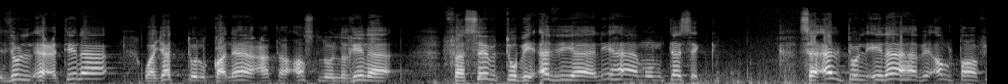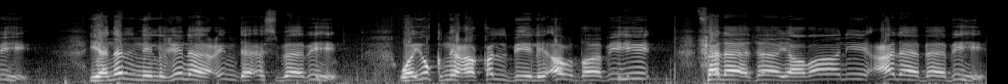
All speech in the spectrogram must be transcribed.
ذو الاعتنى وجدت القناعة أصل الغنى فصرت بأذيالها ممتسك سألت الإله بألطافه ينلني الغنى عند أسبابه ويقنع قلبي لأرضى به فلا ذا يراني على بابه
